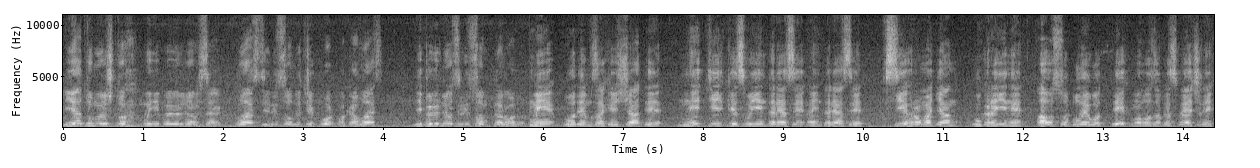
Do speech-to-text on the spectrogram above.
Я думаю, что мы не повернемся к власти лицом до тех пор, пока власть не повернется лицом к народу. Ми будемо захищати не тільки свої інтереси, а інтереси всіх громадян України, а особливо тих малозабезпечених,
